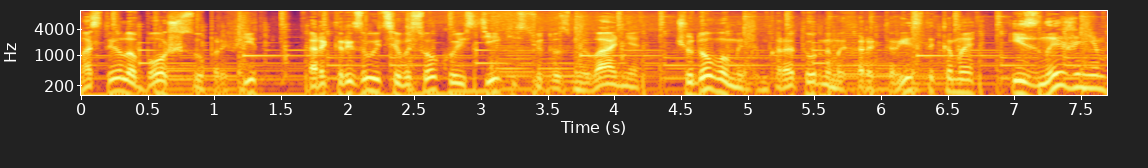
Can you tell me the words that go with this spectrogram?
Мастило Bosch Superfit характеризується високою стійкістю до змивання, чудовими температурними характеристиками і зниженням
